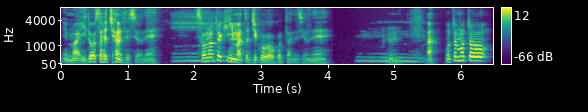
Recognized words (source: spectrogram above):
えーまあ、移動されちゃうんですよね。ええその時にまた事故が起こったんですよね。うーん。あ、もともと、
